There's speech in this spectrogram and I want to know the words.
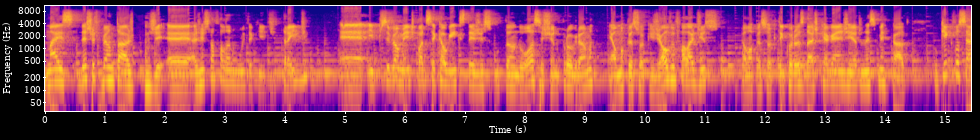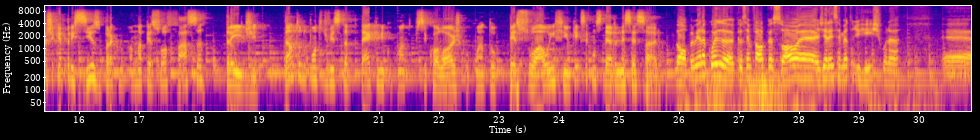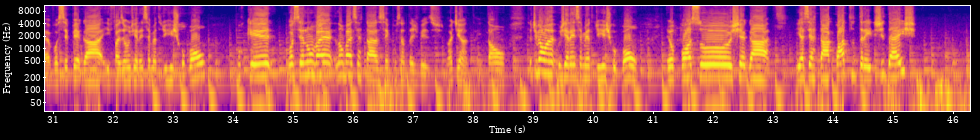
Mas deixa eu te perguntar, Jorge, é, a gente está falando muito aqui de trade, é, e possivelmente pode ser que alguém que esteja escutando ou assistindo o programa é uma pessoa que já ouviu falar disso é uma pessoa que tem curiosidade e quer ganhar dinheiro nesse mercado. O que, que você acha que é preciso para que uma pessoa faça trade? Tanto do ponto de vista técnico, quanto psicológico, quanto pessoal, enfim, o que, que você considera necessário? Bom, a primeira coisa que eu sempre falo pessoal é gerenciamento de risco, né? É você pegar e fazer um gerenciamento de risco bom, porque você não vai, não vai acertar 100% das vezes, não adianta. Então, se eu tiver um gerenciamento de risco bom, eu posso chegar e acertar 4 trades de 10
